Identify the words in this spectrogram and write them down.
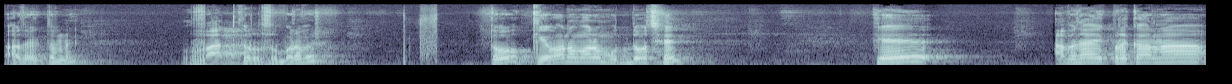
આ તો એક તમને વાત કરું છું, બરાબર? તો કહેવાનો મારો મુદ્દો છે કે આ બધા એક પ્રકારના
